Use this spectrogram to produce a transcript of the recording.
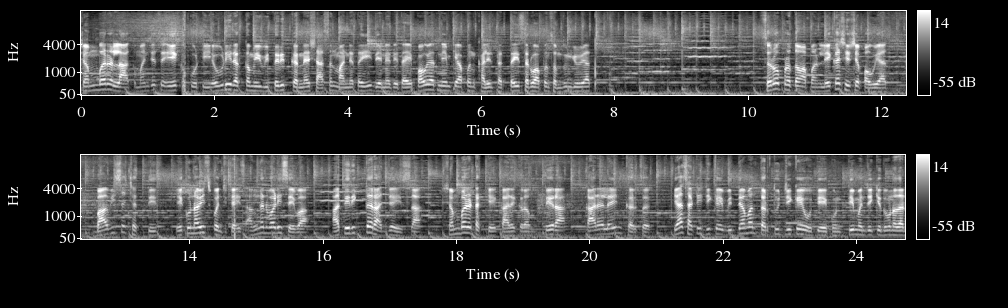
शंभर लाख म्हणजेच एक कोटी एवढी रक्कम ही वितरित करण्यास शासन मान्यताही देण्यात येत आहे. पाहूयात नेमकी आपण खालील तक्ताही सर्व आपण समजून घेऊयात. सर्वप्रथम आपण लेखाशीर्ष पाहूयात. बावीस छत्तीस एकोणावीस पंचेचाळीस अंगणवाडी सेवा अतिरिक्त राज्य हिस्सा शंभर टक्के कार्यक्रम तेरा कार्यालयीन खर्च. यासाठी जी काही विद्यमान तरतूद जी काही होती एकूण ती म्हणजे की दोन हजार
